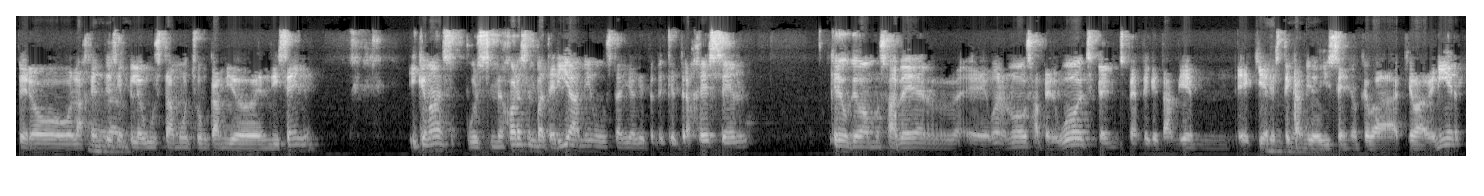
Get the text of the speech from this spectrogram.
pero la gente siempre le gusta mucho un cambio en diseño. ¿Y qué más? Pues mejoras en batería, a mí me gustaría que, que trajesen. Creo que vamos a ver, eh, bueno, nuevos Apple Watch, que hay mucha gente que también eh, quiere este cambio de diseño que va, que va a venir.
